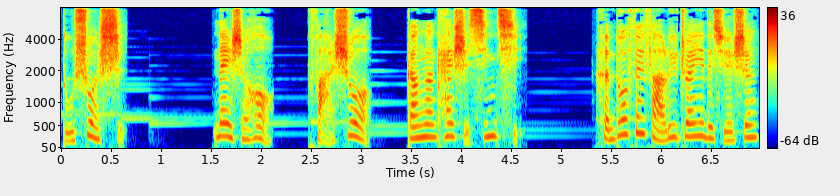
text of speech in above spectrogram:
读硕士。那时候法硕刚刚开始兴起。很多非法律专业的学生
